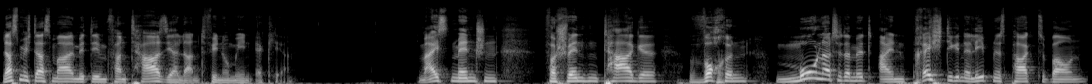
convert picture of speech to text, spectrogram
Lass mich das mal mit dem Phantasialand-Phänomen erklären. Die meisten Menschen verschwenden Tage, Wochen, Monate damit, einen prächtigen Erlebnispark zu bauen,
